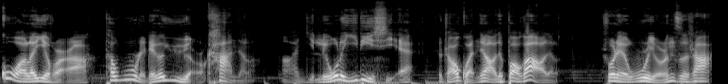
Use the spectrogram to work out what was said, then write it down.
过了一会儿啊，他屋里这个狱友看见了啊，流了一地血，就找管教就报告去了，说这屋有人自杀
